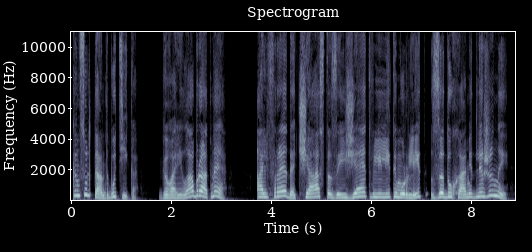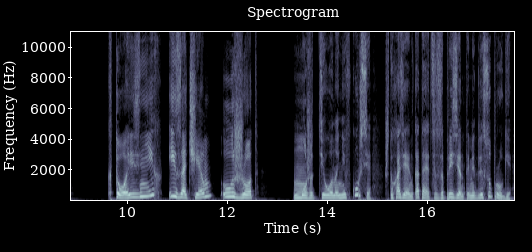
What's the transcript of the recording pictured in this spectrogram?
консультант бутика, говорила обратное. Альфреда часто заезжает в Лилит и Мурлит за духами для жены. Кто из них и зачем лжет? Может, Тиона не в курсе, что хозяин катается за презентами для супруги,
